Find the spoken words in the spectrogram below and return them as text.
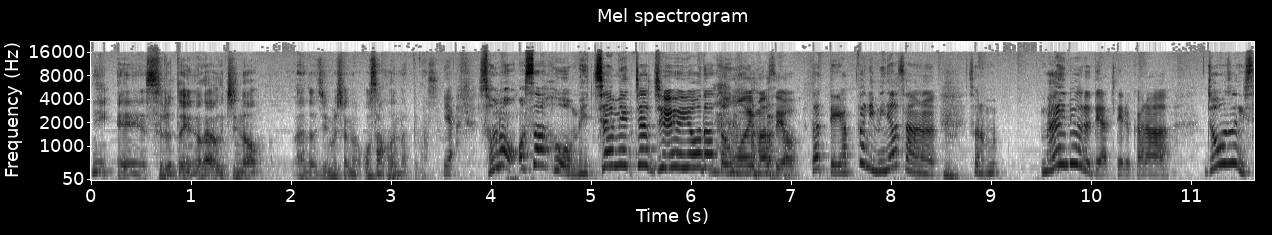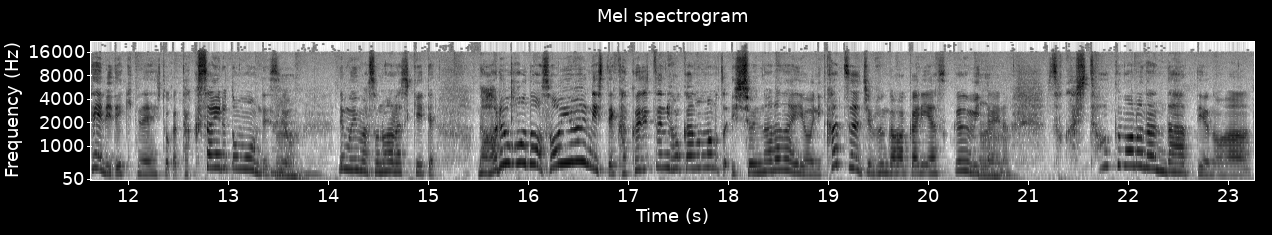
に、えーするというのがうちのあの事務所のお作法になってます。いやそのお作法めちゃめちゃ重要だと思いますよ。だってやっぱり皆さん、そのマイルールでやってるから上手に整理できてない人がたくさんいると思うんですよ、うん。でも今その話聞いてなるほどそういうふうにして確実に他のものと一緒にならないようにかつ自分が分かりやすくみたいな、うん。そこしておくものなんだっていうのは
